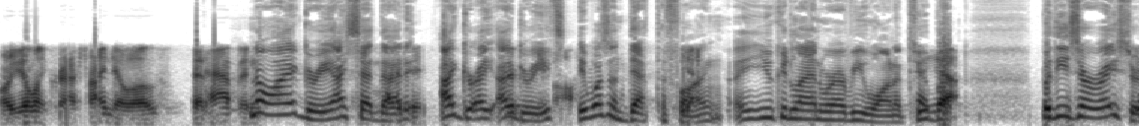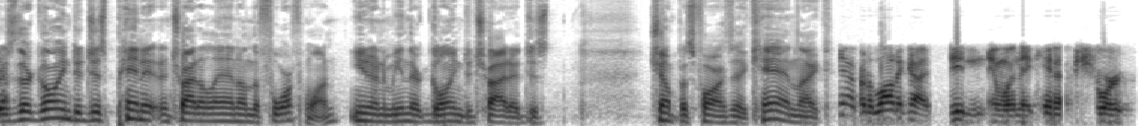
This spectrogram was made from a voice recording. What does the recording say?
or the only crash I know of that happened. No, I agree. I said that. I agree. I agree. It's, it wasn't death defying. You could land wherever you wanted to, Yeah. but but these are racers. They're going to just pin it and try to land on the fourth one. You know what I mean? They're going to try to just jump as far as they can. Like Yeah, but a lot of guys didn't, and when they came up short,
